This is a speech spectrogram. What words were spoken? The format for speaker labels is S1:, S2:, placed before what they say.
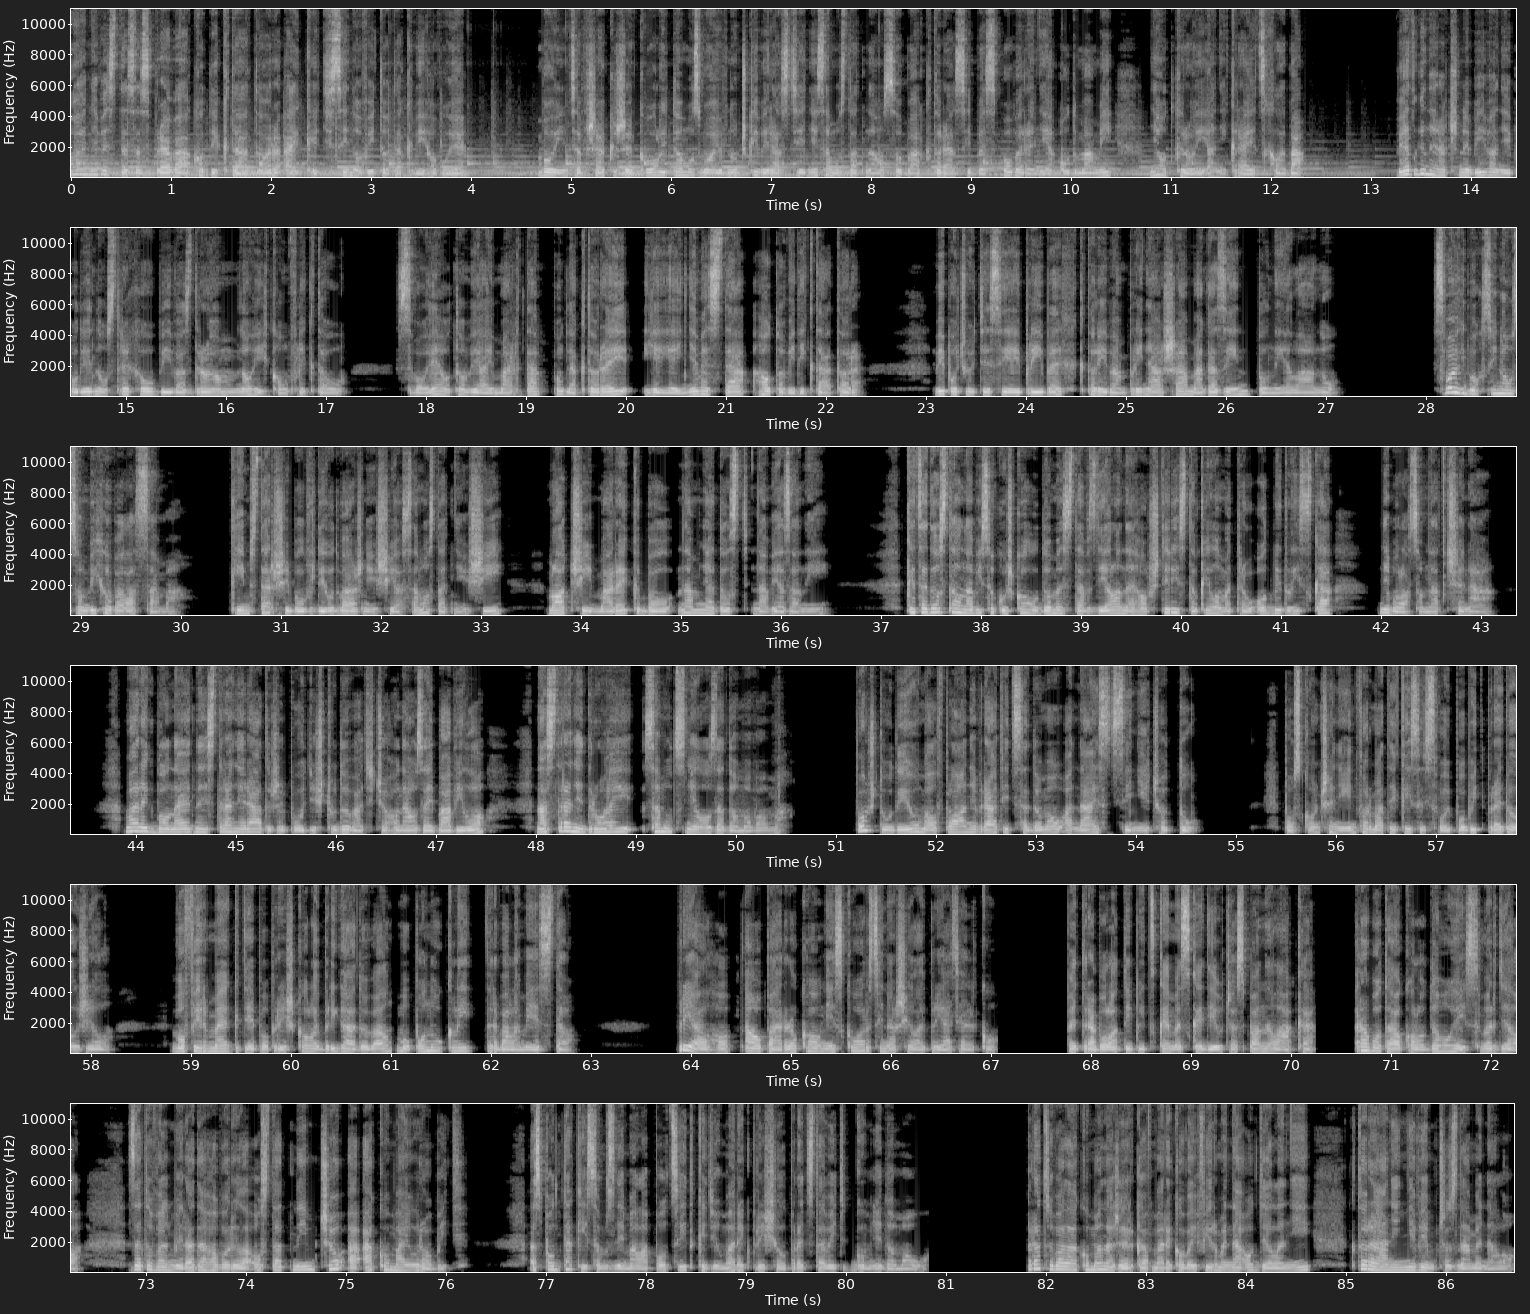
S1: Moja nevesta sa správa ako diktátor, aj keď synovi to tak vyhovuje. Bojím sa však, že kvôli tomu z mojej vnúčky vyrastie nesamostatná osoba, ktorá si bez poverenia od mamy neodkrojí ani krajec chleba. Viacgeneračné bývanie pod jednou strechou býva zdrojom mnohých konfliktov. Svoje o tom vie aj Marta, podľa ktorej je jej nevesta hotový diktátor. Vypočujte si jej príbeh, ktorý vám prináša magazín plný elánu. Svojich dvoch synov som vychovala sama. Kým starší bol vždy odvážnejší a samostatnejší, mladší Marek bol na mňa dosť naviazaný. Keď sa dostal na vysokú školu do mesta vzdialeného 400 kilometrov od bydliska, nebola som nadšená. Marek bol na jednej strane rád, že pôjde študovať, čo ho naozaj bavilo, na strane druhej sa mu za domovom. Po štúdiu mal v pláne vrátiť sa domov a nájsť si niečo tu – po skončení informatiky si svoj pobyt predlžil. Vo firme, kde popri škole brigádoval, mu ponúkli trvalé miesto. Prijal ho a o pár rokov neskôr si našiel aj priateľku. Petra bola typické meské dievča z paneláka. Robota okolo domu jej smrdela, za to veľmi rada hovorila ostatným, čo a ako majú robiť. Aspoň taký som z nej pocit, keď ju Marek prišiel predstaviť ku mne domov. Pracovala ako manažérka v Marekovej firme na oddelení, ktoré ani neviem, čo znamenalo.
